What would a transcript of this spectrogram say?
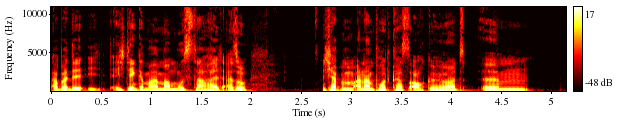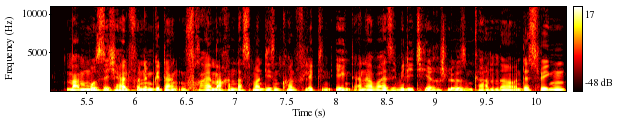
aber ich denke mal, man muss da halt, also ich habe im anderen Podcast auch gehört, ähm, man muss sich halt von dem Gedanken freimachen, dass man diesen Konflikt in irgendeiner Weise militärisch lösen kann. Ne? Und deswegen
